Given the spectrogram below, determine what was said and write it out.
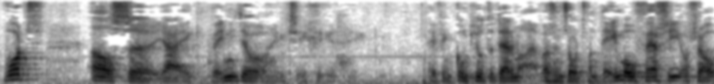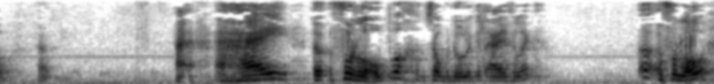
wordt als, uh, ja, ik, weet niet hoor, ik, ik, even in computertermen, was een soort van demo-versie of zo. Hij, hij uh, voorlopig, zo bedoel ik het eigenlijk. Voorlopig,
